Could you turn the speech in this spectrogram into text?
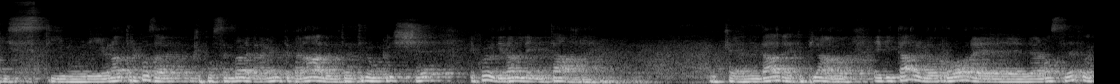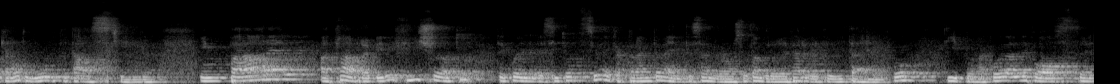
di stimoli. E un'altra cosa che può sembrare veramente banale, un tantino un cliché, è quello di rallentare. Ok, andare più piano, evitare l'orrore della nostra epoca chiamato multitasking, imparare a trarre beneficio da tutte quelle situazioni che apparentemente sembrano soltanto delle perdite di tempo, tipo la coda alle poste,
